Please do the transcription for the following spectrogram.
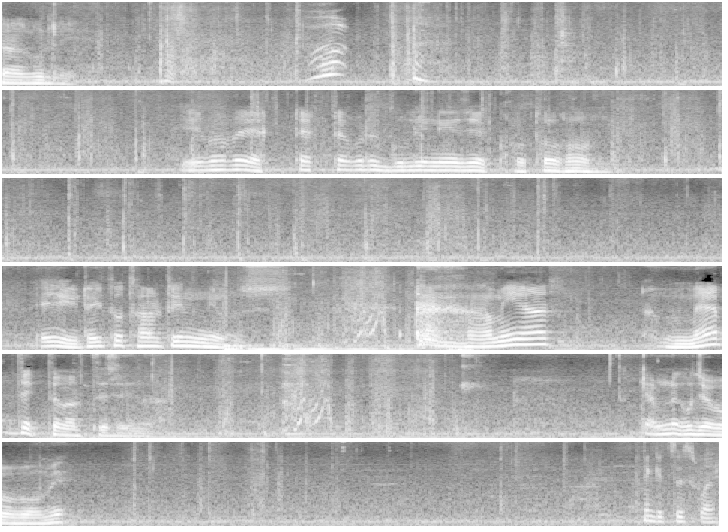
নাই একটা গুলি এভাবে একটা একটা করে গুলি নিয়ে যে কত হন। এই, এটাই তো থার্টিন নিউজ আমি আর ম্যাপ দেখতে পারতেছি না। কেমনে খুঁজে পাবো আমি? I think it's this way.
